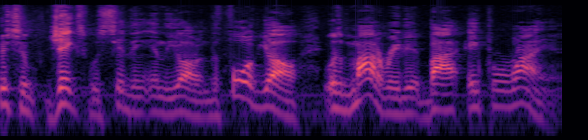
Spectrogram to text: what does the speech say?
Bishop Jakes was sitting in the audience. The four of y'all, was moderated by April Ryan.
